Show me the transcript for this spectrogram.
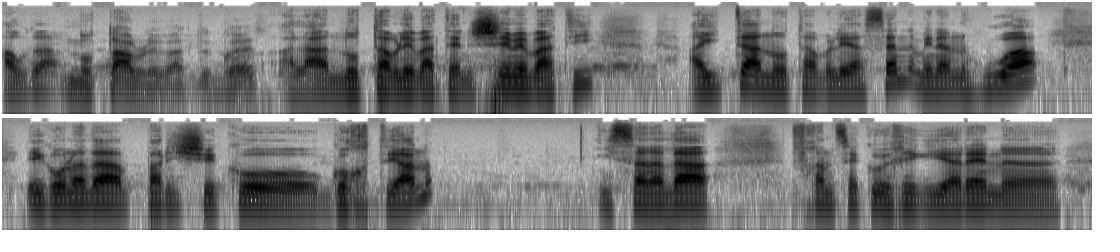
Hau da, Notable bat, duko ez? Hala, notable baten seme bati, aita notablea zen, menan hua, egona da Pariseko gortean, izana da Frantziako erregiaren uh,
